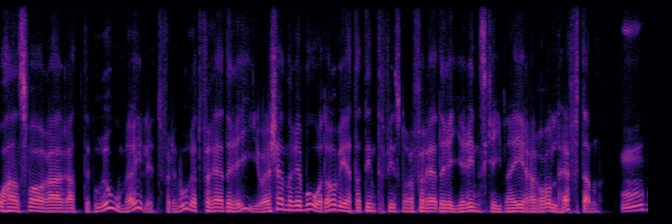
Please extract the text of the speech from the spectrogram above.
Och han svarar att det vore omöjligt för det vore ett förräderi och jag känner er båda och vet att det inte finns några förräderier inskrivna i era rollhäften. Mm.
